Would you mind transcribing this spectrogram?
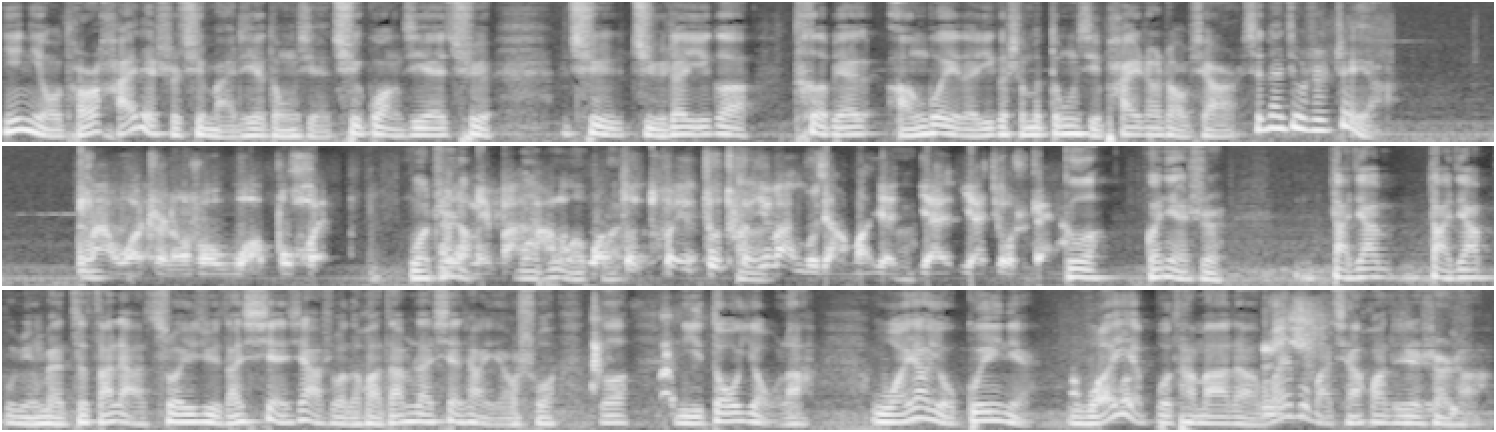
你扭头还得是去买这些东西，去逛街，去 去举着一个。特别昂贵的一个什么东西，拍一张照片现在就是这样。那我只能说我不会，我知道没办法了。我就退就退一万步讲吧，也也也就是这样。哥，关键是大家大家不明白，这咱俩说一句，咱线下说的话，咱们在线上也要说。哥，你都有了，我要有闺女，我也不他妈的，我也不把钱花在这事儿上。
